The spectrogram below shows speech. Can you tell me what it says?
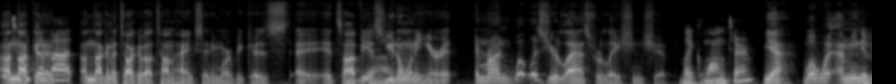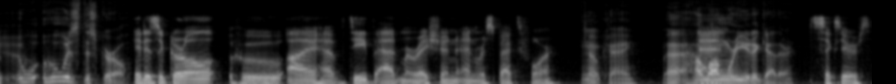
I'm not gonna. about- I'm not gonna talk about Tom Hanks anymore because uh, it's obvious you don't want to hear it. Imran, what was your last relationship? Like long term. Yeah. Well, what, I mean, wh- who was this girl? It is a girl who I have deep admiration and respect for. Okay. Uh, how And- long were you together? Six years.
